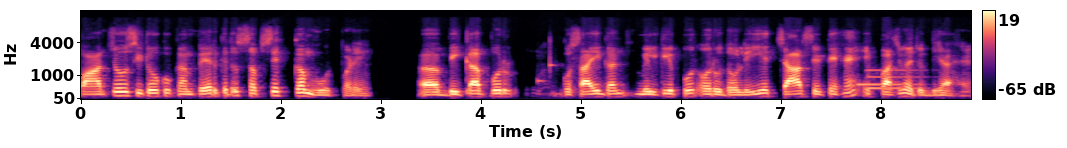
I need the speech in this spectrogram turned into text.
पाँचों सीटों को कंपेयर करें तो सबसे कम वोट पड़े। बीकापुर गोसाईगंज मिल्कीपुर और उदौली ये चार सीटें हैं एक पांचवी अयोध्या है।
